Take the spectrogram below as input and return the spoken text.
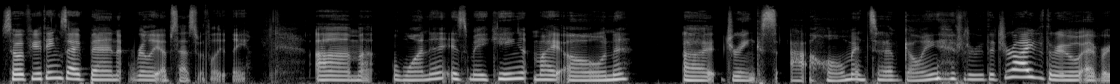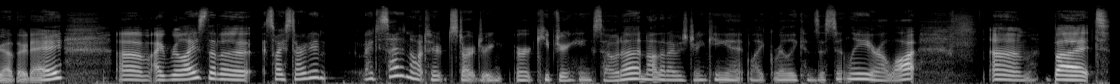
So a few things I've been really obsessed with lately. Um, one is making my own uh, drinks at home instead of going through the drive through every other day. Um, I realized that, uh, so I started, I decided not to start drink or keep drinking soda. Not that I was drinking it like really consistently or a lot. Um, but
